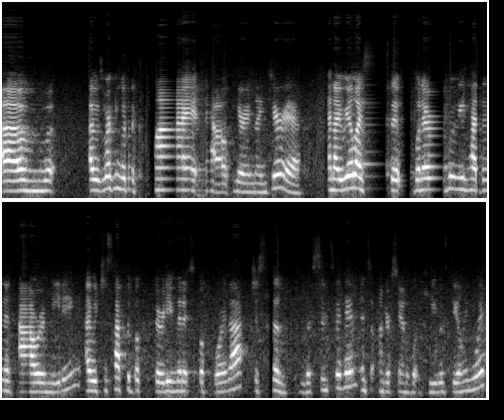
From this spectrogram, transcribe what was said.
Um, I was working with a client out here in Nigeria, and I realized that whenever we had an hour meeting, I would just have to book 30 minutes before that just to listen to him and to understand what he was dealing with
